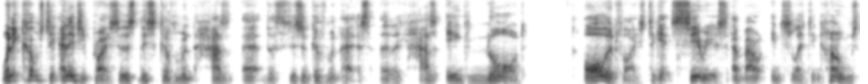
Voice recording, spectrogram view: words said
When it comes to energy prices, this government has uh, this, this government has, uh, has ignored all advice to get serious about insulating homes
